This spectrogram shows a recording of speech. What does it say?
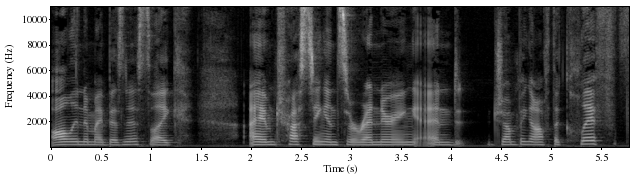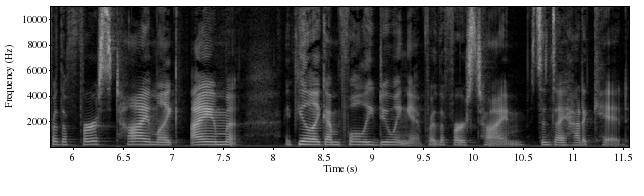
all into my business like I am trusting and surrendering and jumping off the cliff for the first time. Like I'm, I feel like I'm fully doing it for the first time since I had a kid.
